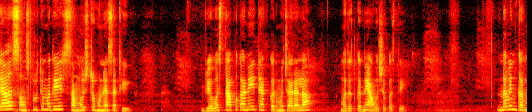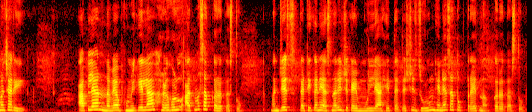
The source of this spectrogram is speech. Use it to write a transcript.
त्या संस्कृतीमध्ये समाविष्ट होण्यासाठी व्यवस्थापकाने त्या कर्मचाऱ्याला मदत करणे आवश्यक असते. नवीन कर्मचारी आपल्या नव्या भूमिकेला हळूहळू आत्मसात करत असतो. म्हणजेच त्या ठिकाणी असणारी जी काही मूल्य आहेत त्याच्याशी जुळून घेण्याचा तो प्रयत्न करत असतो.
